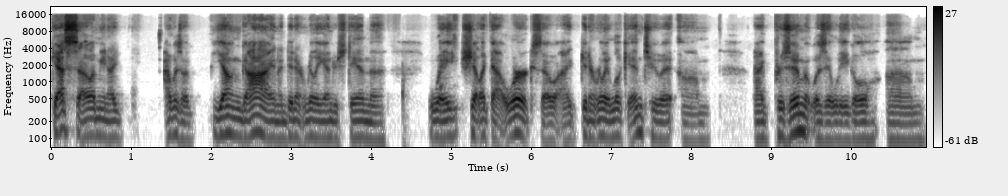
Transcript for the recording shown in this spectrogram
guess so. I mean, I I was a young guy and I didn't really understand the way shit like that works, so I didn't really look into it. Um, I presume it was illegal. Um,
